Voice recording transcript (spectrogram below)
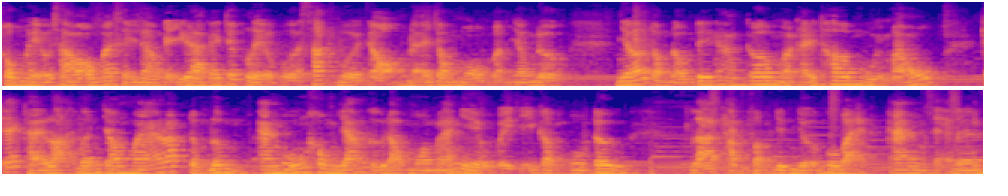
Không hiểu sao ông bác sĩ nào nghĩ ra cái chất liệu vừa sắc vừa nhọn để trong mồm bệnh nhân được. Nhớ trong đầu tiên ăn cơm mà thấy thơm mùi máu, các thể loại bên trong má rách tùm lum, ăn uống không dám cử động môi má nhiều vì chỉ cần vô tư là thành phần dinh dưỡng của bạn ăn sẽ đến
